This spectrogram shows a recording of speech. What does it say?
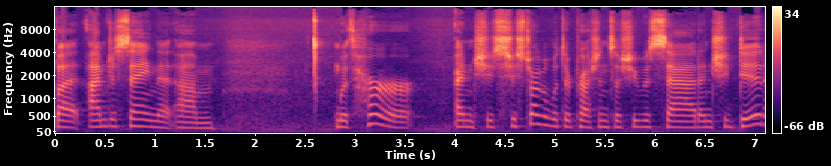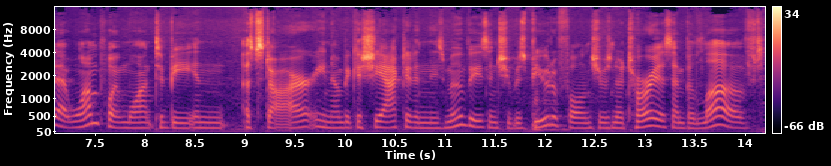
but I'm just saying that um, with her. And she she struggled with depression, so she was sad. And she did at one point want to be in a star, you know, because she acted in these movies and she was beautiful and she was notorious and beloved.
